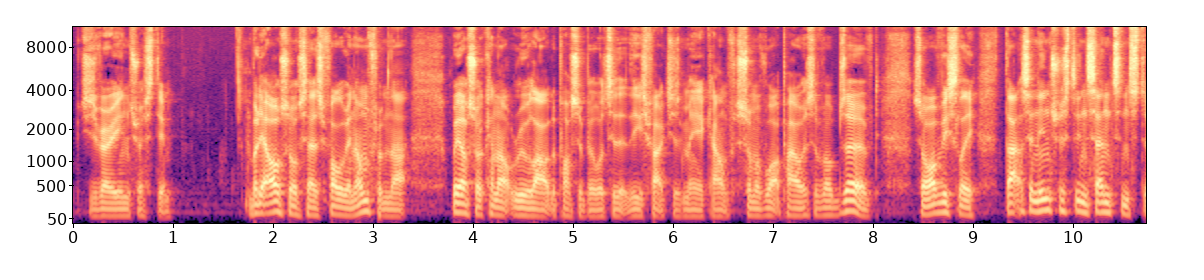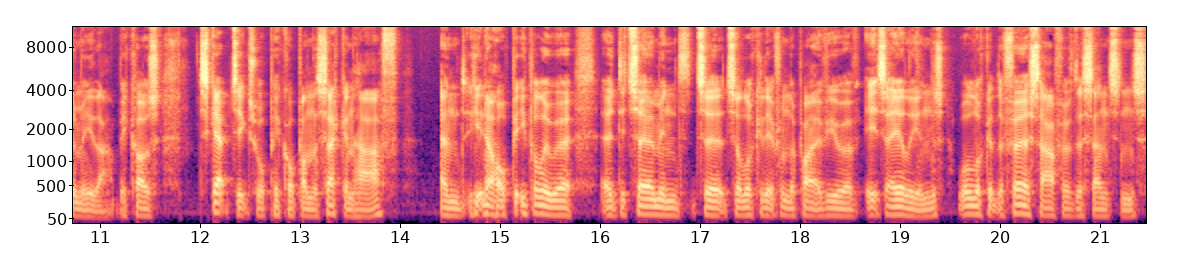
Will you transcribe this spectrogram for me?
which is very interesting. But it also says, following on from that, we also cannot rule out the possibility that these factors may account for some of what powers have observed. So, obviously, that's an interesting sentence to me, that because skeptics will pick up on the second half and you know people who are, are, determined to, to look at it from the point of view of it's aliens will look at the first half of the sentence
